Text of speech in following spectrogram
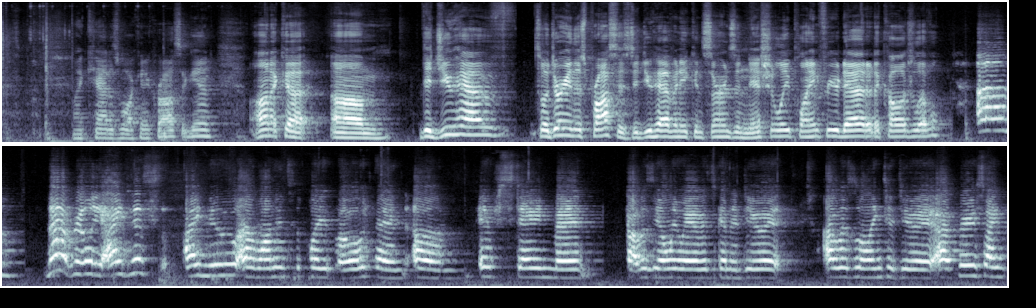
my cat is walking across again. Annika, um, did you have so during this process, did you have any concerns initially playing for your dad at a college level? Um, not really. I just I knew I wanted to play both, and um, if staying meant that was the only way I was going to do it, I was willing to do it. At first, I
